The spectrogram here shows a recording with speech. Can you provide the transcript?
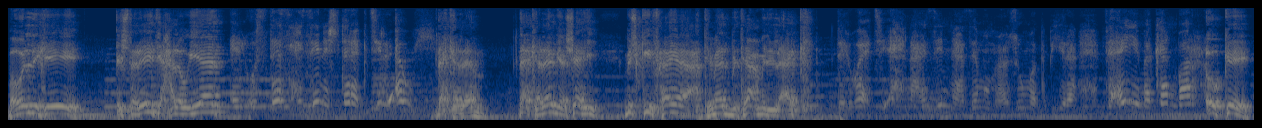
بقول لك إيه اشتريتي حلويات. الأستاذ حسين اشترى كتير قوي ده كلام ده كلام يا شاهي مش كفاية اعتماد بتعمل الأكل. دلوقتي إحنا عايزين نعزمهم عزومة كبيرة في أي مكان بره. أوكي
